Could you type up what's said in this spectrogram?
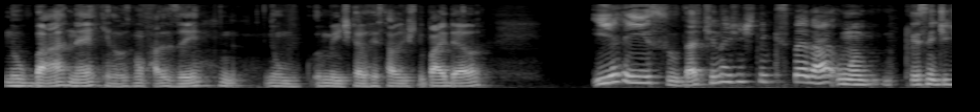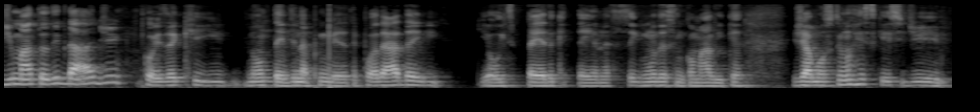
no bar, né? Que elas vão fazer no ambiente que é o restaurante do pai dela. E é isso, da Tina a gente tem que esperar uma crescente de maturidade, coisa que não teve na primeira temporada e eu espero que tenha nessa segunda, assim como a Lika já mostrou um resquício de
